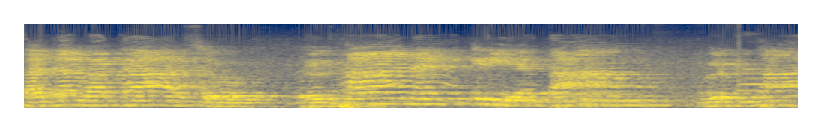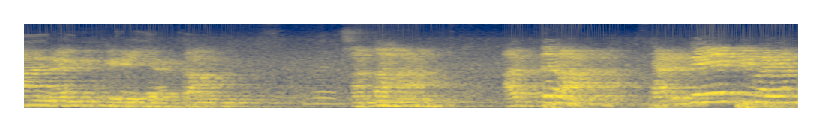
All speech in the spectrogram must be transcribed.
సదవకాశో వృధాన క్రియతాం వృధాన క్రియతాం. అత అత్ర సర్వేపి వయం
